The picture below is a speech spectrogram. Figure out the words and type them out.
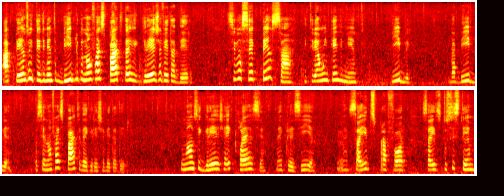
apenas o entendimento bíblico, não faz parte da igreja verdadeira. Se você pensar e tiver um entendimento bíblico da Bíblia, você não faz parte da igreja verdadeira. Irmãos, igreja é eclésia, né? eclesia, né? saídos para fora, saídos do sistema.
